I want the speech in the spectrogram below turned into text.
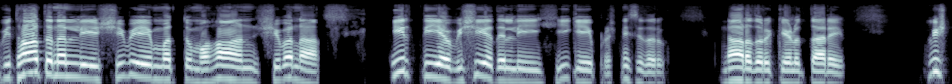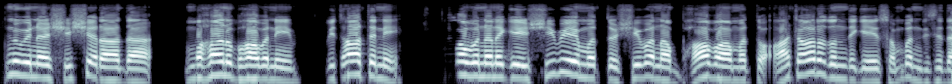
ವಿಧಾತನಲ್ಲಿ ಶಿವೆ ಮತ್ತು ಮಹಾನ್ ಶಿವನ ಕೀರ್ತಿಯ ವಿಷಯದಲ್ಲಿ ಹೀಗೆ ಪ್ರಶ್ನಿಸಿದರು. ನಾರದರು ಕೇಳುತ್ತಾರೆ, ವಿಷ್ಣುವಿನ ಶಿಷ್ಯರಾದ ಮಹಾನುಭಾವನೆ, ವಿಧಾತನೆ ಅವು ನನಗೆ ಶಿವೆ ಮತ್ತು ಶಿವನ ಭಾವ ಮತ್ತು ಆಚಾರದೊಂದಿಗೆ ಸಂಬಂಧಿಸಿದ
